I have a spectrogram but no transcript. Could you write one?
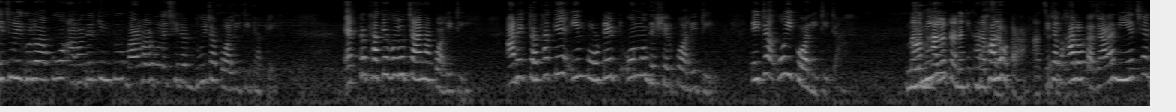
এই চুড়িগুলো আপু আমাদের কিন্তু বারবার বলেছি, এটা দুইটা কোয়ালিটি থাকে। একটা থাকে হলো চায়না কোয়ালিটি আরেকটা থাকে ইম্পোর্টেড অন্য দেশের কোয়ালিটি। এইটা ওই কোয়ালিটিটা। মানে ভালোটা নাকি খারাপ ভালোটা। আচ্ছা এটা ভালোটা। যারা নিয়েছেন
